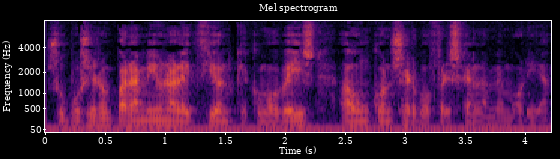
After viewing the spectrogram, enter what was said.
supusieron para mí una lección que, como veis, aún conservo fresca en la memoria.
